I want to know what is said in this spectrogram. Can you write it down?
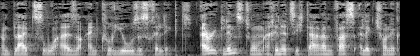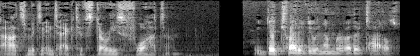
und bleibt so also ein kurioses Relikt. Eric Lindstrom erinnert sich daran, was Electronic Arts mit den Interactive Stories vorhatte. We did try to do a number of other titles,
